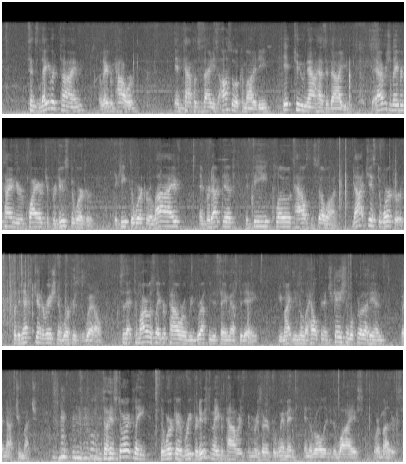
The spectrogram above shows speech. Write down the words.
Since labor time, labor power, in capitalist society is also a commodity, it too now has a value. The average labor time required to produce the worker, to keep the worker alive and productive, to feed, clothe, house, and so on. Not just the worker, but the next generation of workers as well so that tomorrow's labor power will be roughly the same as today. You might need a little help in education, we'll throw that in, but not too much. so historically, the work of reproducing labor power has been reserved for women in the role of the wives or mothers.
